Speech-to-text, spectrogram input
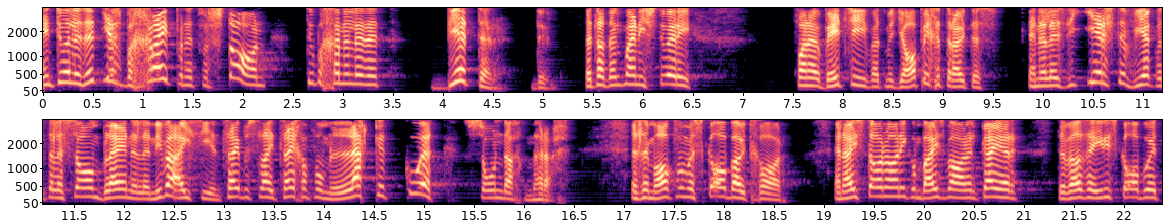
En toe hulle dit eers begryp en dit verstaan, toe begin hulle dit beter doen. Dit laat dink my aan die storie van ou Betsy wat met Japie getroud is en hulle is die eerste week wat hulle saam bly in hulle nuwe huisie en sy besluit sy gaan vir hom lekker kook Sondagmiddag. En sy maak vir hom 'n skaapbout gaar. En hy staan daar in die kombuisbaan en kuier terwyl sy hierdie skaapboot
